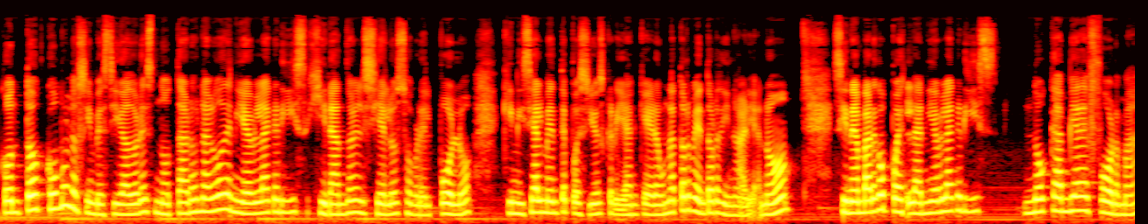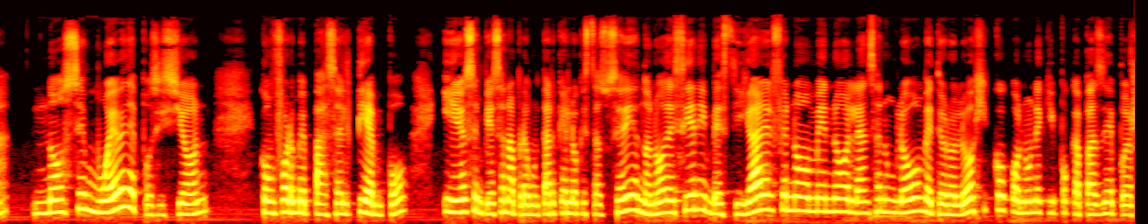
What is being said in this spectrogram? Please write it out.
contó cómo los investigadores notaron algo de niebla gris girando en el cielo sobre el polo, que inicialmente pues ellos creían que era una tormenta ordinaria, ¿no? Sin embargo, pues la niebla gris no cambia de forma, no se mueve de posición, conforme pasa el tiempo y ellos empiezan a preguntar qué es lo que está sucediendo, ¿no? Deciden investigar el fenómeno, lanzan un globo meteorológico con un equipo capaz de pues,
